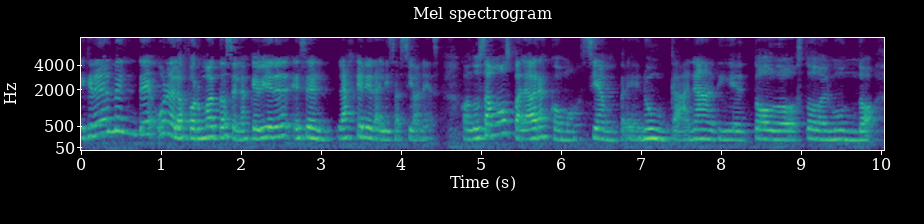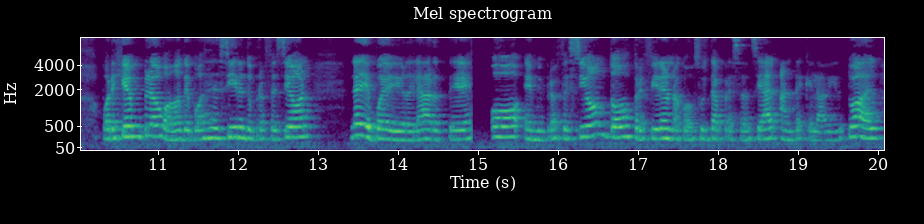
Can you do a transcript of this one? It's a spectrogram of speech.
Y generalmente uno de los formatos en los que vienen es el, las generalizaciones. Cuando usamos palabras como siempre, nunca, nadie, todos, todo el mundo. Por ejemplo, cuando te puedes decir en tu profesión, nadie puede vivir del arte, o en mi profesión todos prefieren una consulta presencial antes que la virtual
